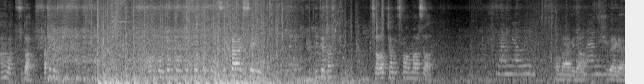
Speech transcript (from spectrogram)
Aha bak suda. Ateş et. Çabuk ol çabuk ol çabuk ol çabuk ol. Süpersin. Git hemen. Sağlık çantası falan varsa al. Alayım. O mermiyi al. Şuraya gel.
